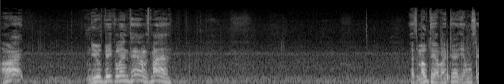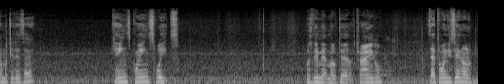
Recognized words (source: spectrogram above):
All right. Newest vehicle in town is mine. There's a motel right there. You want to see how much it is there? King's Queen Suites. What's the name of that motel? Triangle? Is that the one you seen on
